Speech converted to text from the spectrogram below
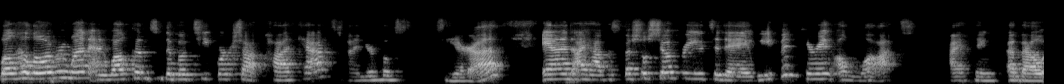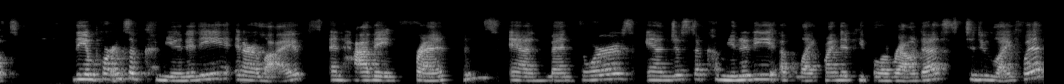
Well, hello, everyone, and welcome to the Boutique Workshop podcast. I'm your host, Ciara, and I have a special show for you today. We've been hearing a lot, I think, about the importance of community in our lives and having friends and mentors and just a community of like minded people around us to do life with.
